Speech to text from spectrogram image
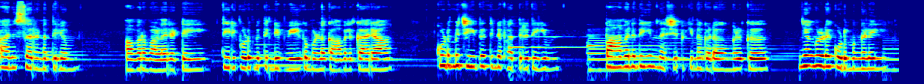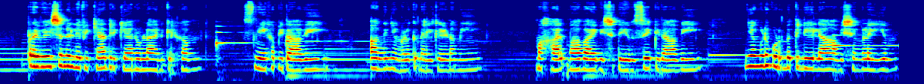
അനുസരണത്തിലും അവർ വളരട്ടെ. തിരുകുടുംബത്തിന്റെ വിവേകമുള്ള കാവൽക്കാര. കുടുംബജീവിതത്തിന്റെ ഭദ്രതയും പാവനതയും നശിപ്പിക്കുന്ന ഘടകങ്ങൾക്ക് ഞങ്ങളുടെ കുടുംബങ്ങളിൽ പ്രവേശനം ലഭിക്കാതിരിക്കാനുള്ള അനുഗ്രഹം. സ്നേഹപിതാവേ അങ്ങ് ഞങ്ങൾക്ക് നൽകണമേ. മഹാത്മാവായ വിശുദ്ധ ദേവസേ പിതാവേ ഞങ്ങളുടെ കുടുംബത്തിന്റെ എല്ലാ ആവശ്യങ്ങളെയും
